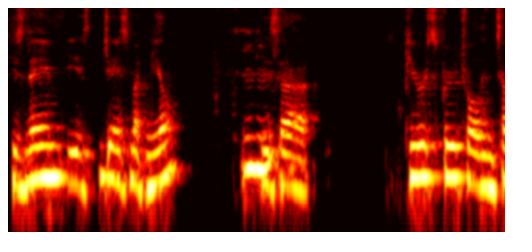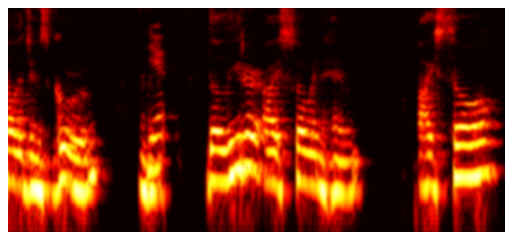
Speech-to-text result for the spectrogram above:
His name is James McNeil. Mm-hmm. He's a pure spiritual intelligence guru. Yeah. The leader I saw in him, I saw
